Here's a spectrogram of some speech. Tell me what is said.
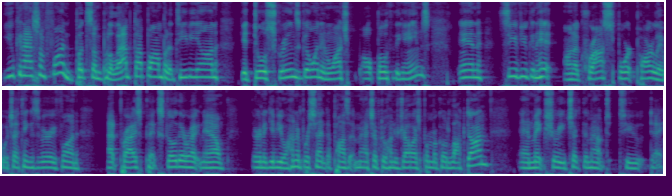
you can have some fun. Put some put a laptop on, put a TV on, get dual screens going and watch all, both of the games and see if you can hit on a cross sport parlay, which I think is very fun at Prize Picks. Go there right now. They're going to give you a 100% deposit match up to $100 promo code locked on and make sure you check them out today.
